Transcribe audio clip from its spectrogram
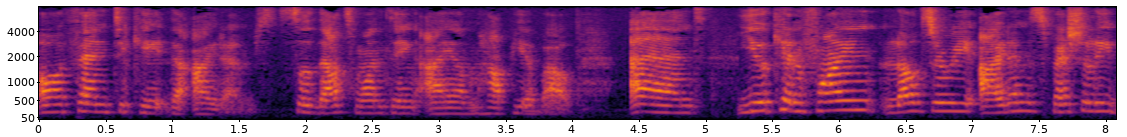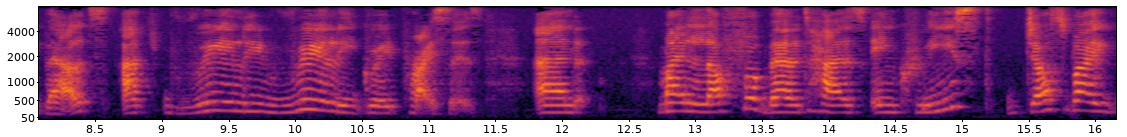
authenticate the items. So that's one thing I am happy about. And you can find luxury items, especially belts, at really, really great prices. And my love for belt has increased just by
